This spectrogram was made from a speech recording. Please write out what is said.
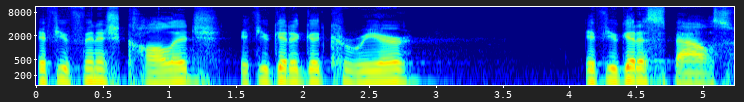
if you finish college, if you get a good career, if you get a spouse,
